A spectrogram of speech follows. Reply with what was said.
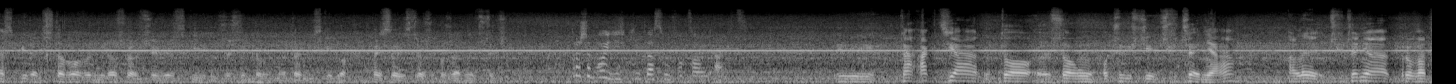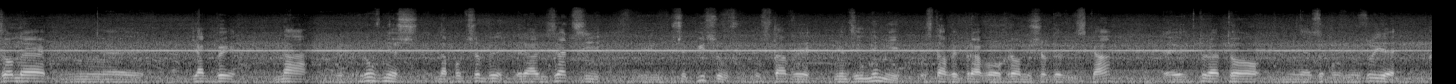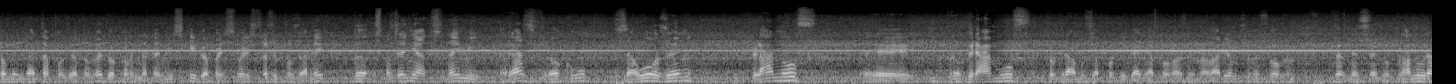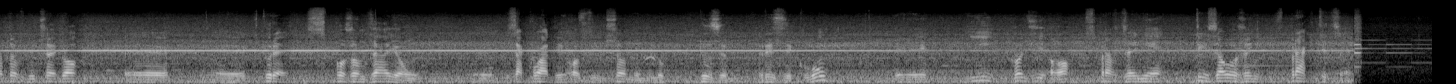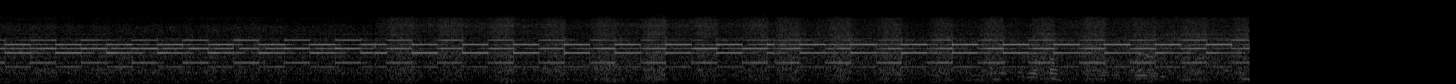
Aspirant sztabowy Mirosław Siewierski, Rzecznik Komendanta Miejskiego Państwowej Straży Pożarnej w Szczecinie. Proszę powiedzieć kilka słów o całej akcji. Y, Ta akcja to są oczywiście ćwiczenia, ale ćwiczenia prowadzone mm, jakby na, również na potrzeby realizacji y, przepisów ustawy, między innymi ustawy Prawo Ochrony Środowiska, która to mm, zobowiązuje komendanta powiatowego, komendanta miejskiego Państwowej Straży Pożarnej do sprawdzenia co najmniej raz w roku założeń, planów e, i programów, programu zapobiegania poważnym awariom przemysłowym, wewnętrznego planu ratowniczego, e, e, które sporządzają e, zakłady o zwiększonym lub dużym ryzyku. E, i chodzi o sprawdzenie tych założeń w praktyce.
